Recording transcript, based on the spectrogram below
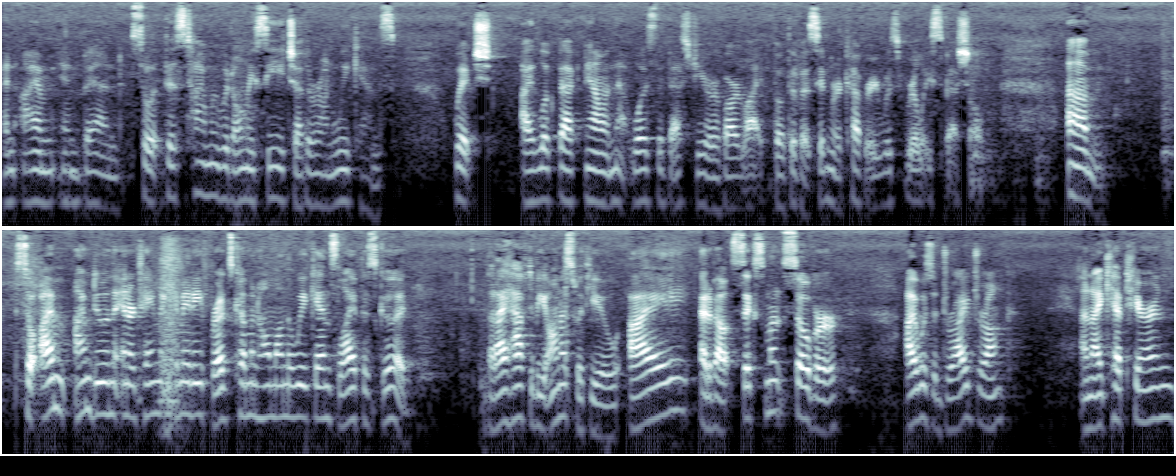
and I'm in Bend. So at this time, we would only see each other on weekends, which I look back now, and that was the best year of our life. Both of us in recovery was really special. Um, so I'm I'm doing the entertainment committee. Fred's coming home on the weekends. Life is good. But I have to be honest with you. I, at about six months sober, I was a dry drunk, and I kept hearing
